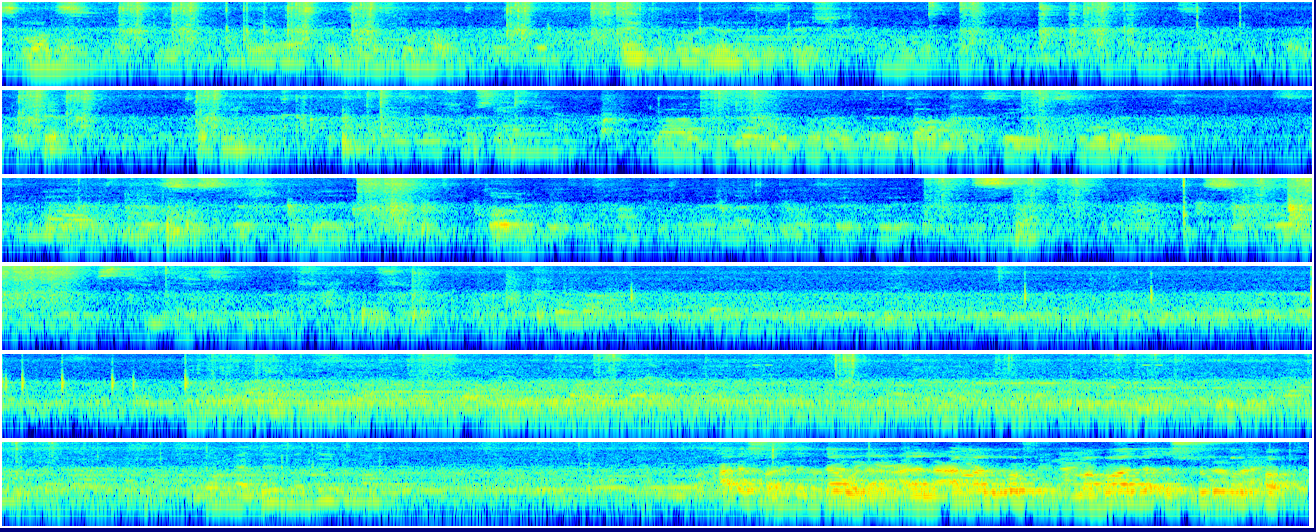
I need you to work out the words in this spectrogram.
Smuts. Thank you for your invitation. Shit. تفضل. نعرف اليوم يكون عندنا لقاء مع سيد سمو الامير Nasılsınız? Doğru bir Frankfurt'un ayarlarında ve koyabilirsiniz. Sabah حرصت الدولة على العمل وفق مبادئ السوق الحر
